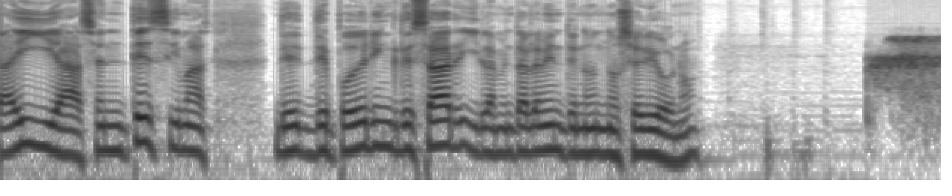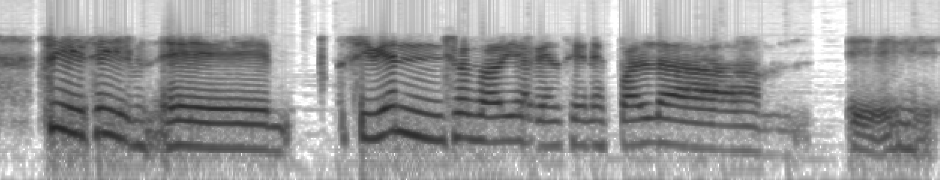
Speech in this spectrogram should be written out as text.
ahí a centésimas de, de poder ingresar y lamentablemente no, no se dio, ¿no? Sí, sí. Eh, si bien yo sabía que en Cien Espalda eh,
